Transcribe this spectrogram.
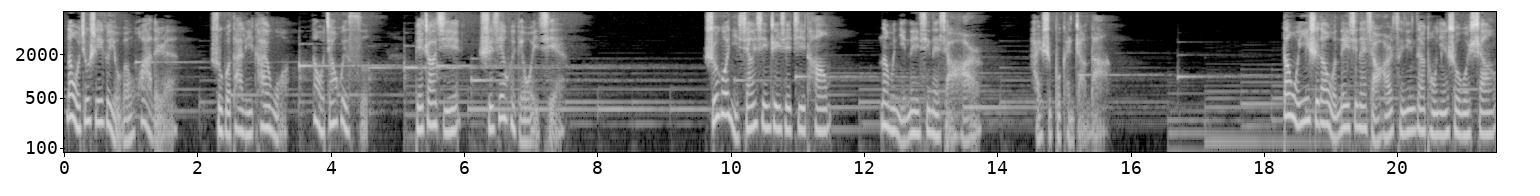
那我就是一个有文化的人。如果他离开我，那我将会死。别着急，时间会给我一切。如果你相信这些鸡汤，那么你内心的小孩还是不肯长大。当我意识到我内心的小孩曾经在童年受过伤。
